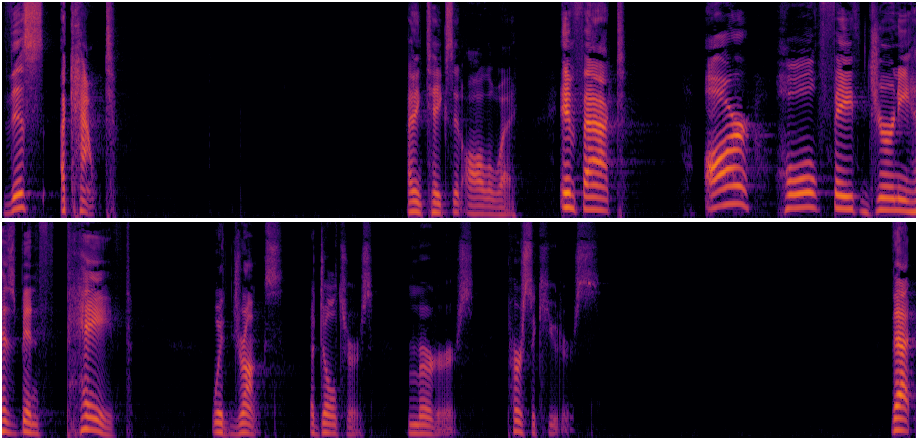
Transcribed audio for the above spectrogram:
this account, I think, takes it all away. In fact, our whole faith journey has been paved with drunks, adulterers, murderers, persecutors. That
